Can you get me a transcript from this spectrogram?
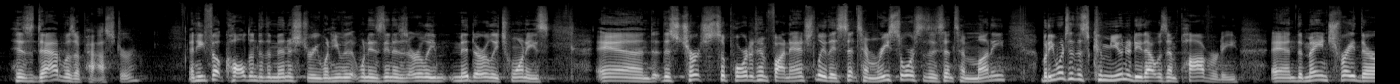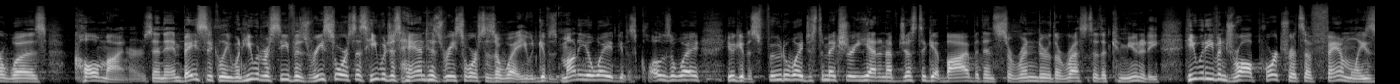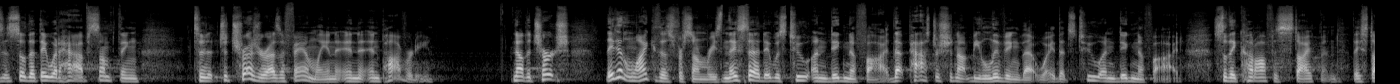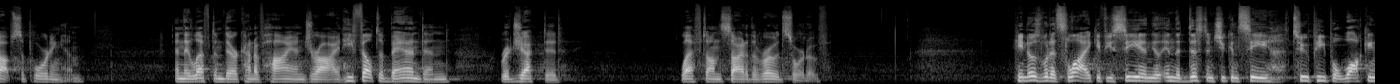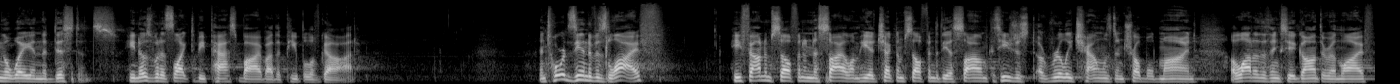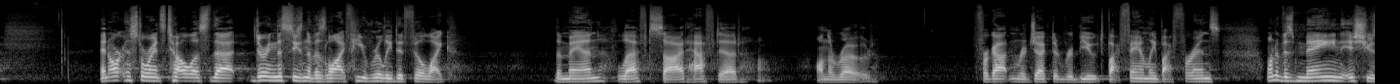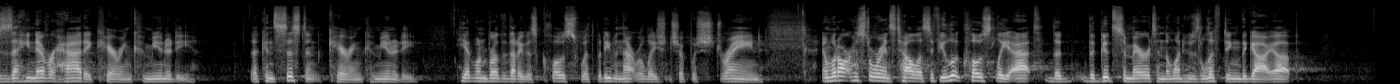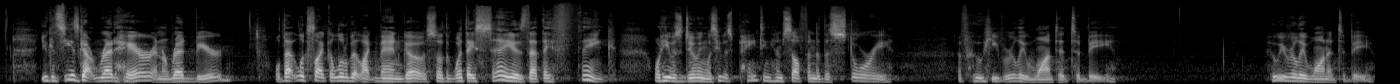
His dad was a pastor, and he felt called into the ministry when he was, when he was in his early, mid to early 20s. And this church supported him financially. They sent him resources, they sent him money. But he went to this community that was in poverty. And the main trade there was coal miners. And, and basically, when he would receive his resources, he would just hand his resources away. He would give his money away, he'd give his clothes away, he would give his food away just to make sure he had enough just to get by, but then surrender the rest to the community. He would even draw portraits of families so that they would have something to, to treasure as a family in, in, in poverty. Now, the church, they didn't like this for some reason. They said it was too undignified. That pastor should not be living that way. That's too undignified. So they cut off his stipend. They stopped supporting him. And they left him there kind of high and dry. And he felt abandoned, rejected, left on the side of the road, sort of. He knows what it's like. If you see in the, in the distance, you can see two people walking away in the distance. He knows what it's like to be passed by by the people of God. And towards the end of his life, he found himself in an asylum. He had checked himself into the asylum because he was just a really challenged and troubled mind. A lot of the things he had gone through in life. And art historians tell us that during this season of his life, he really did feel like the man left side half dead on the road, forgotten, rejected, rebuked by family, by friends. One of his main issues is that he never had a caring community, a consistent caring community. He had one brother that he was close with, but even that relationship was strained. And what art historians tell us, if you look closely at the, the Good Samaritan, the one who's lifting the guy up, you can see he's got red hair and a red beard. Well, that looks like a little bit like Van Gogh. So, what they say is that they think what he was doing was he was painting himself into the story of who he really wanted to be. Who he really wanted to be.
